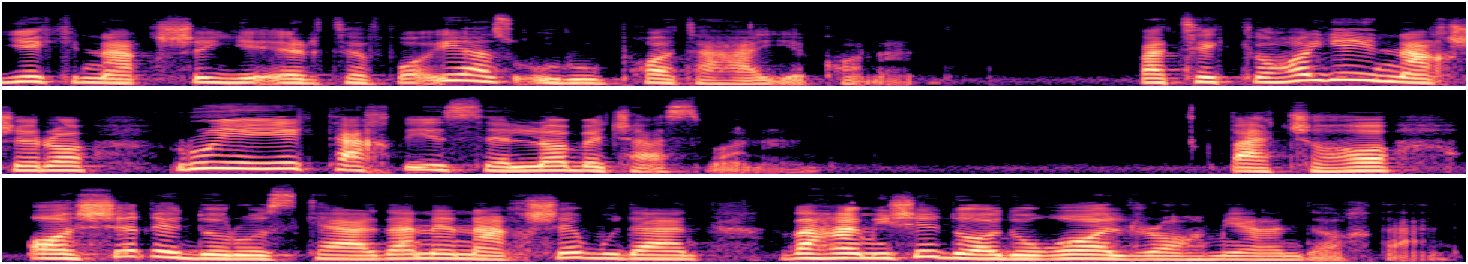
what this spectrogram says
یک نقشه ارتفاعی از اروپا تهیه کنند و تکه های این نقشه را روی یک تخته سلا بچسبانند. بچه ها عاشق درست کردن نقشه بودند و همیشه داد و غال راه می انداختند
